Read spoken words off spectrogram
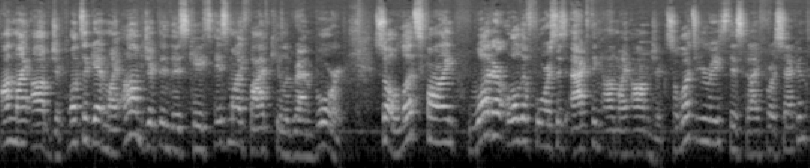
on my object. Once again, my object in this case is my 5 kilogram board. So let's find what are all the forces acting on my object. So let's erase this guy for a second.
